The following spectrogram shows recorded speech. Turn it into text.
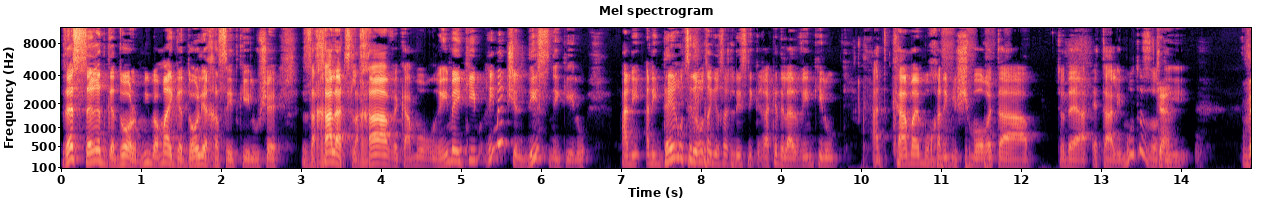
זה סרט גדול, מי במאי גדול יחסית כאילו שזכה להצלחה וכאמור רימייקים, רימייק של דיסני כאילו. אני, אני די רוצה לראות את הגרסה של דיסני רק כדי להבין כאילו עד כמה הם מוכנים לשמור את, ה, אתה יודע, את האלימות הזאת. כן. ו...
